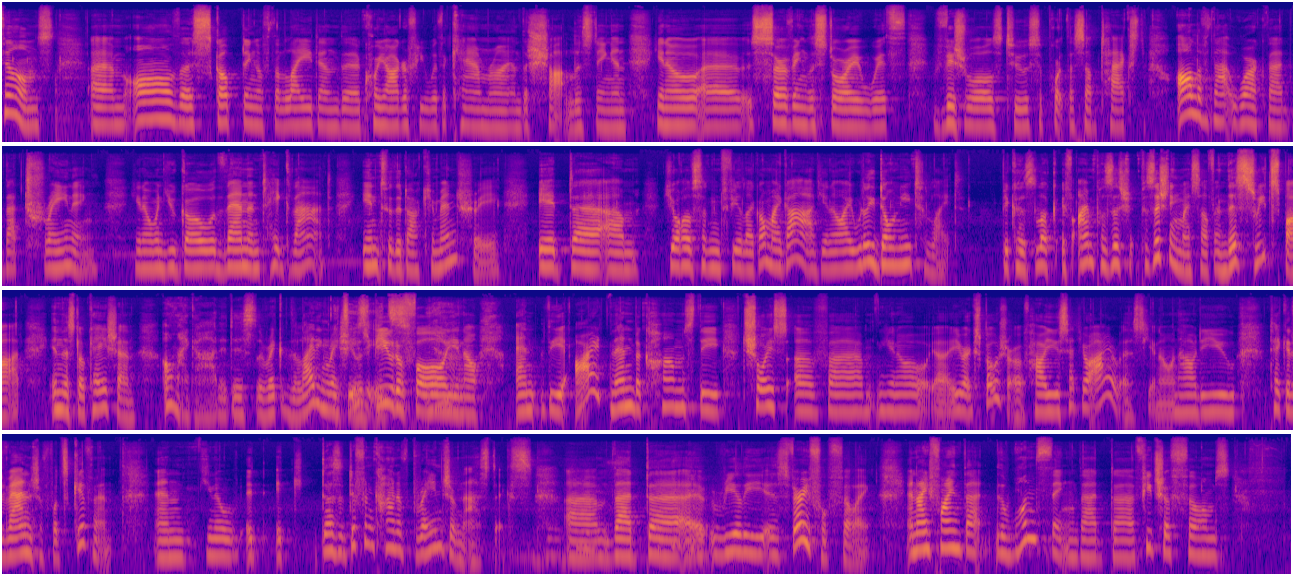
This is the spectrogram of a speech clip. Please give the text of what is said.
films, um, all the sculpting of the light and the choreography with the camera and the shot listing and, you know, uh, serving the story with visuals to support the subtext, all of that work, that, that training, you know, when you go then and take that into the documentary, it, uh, um, you all of a sudden feel like, oh my God, you know, I really don't need to light because look if i'm position, positioning myself in this sweet spot in this location oh my god it is the, the lighting ratio is beautiful yeah. you know. And the art then becomes the choice of um, you know uh, your exposure of how you set your iris you know and how do you take advantage of what's given. And you know it, it does a different kind of brain gymnastics um, that uh, really is very fulfilling. And i find that the one thing that uh, feature films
